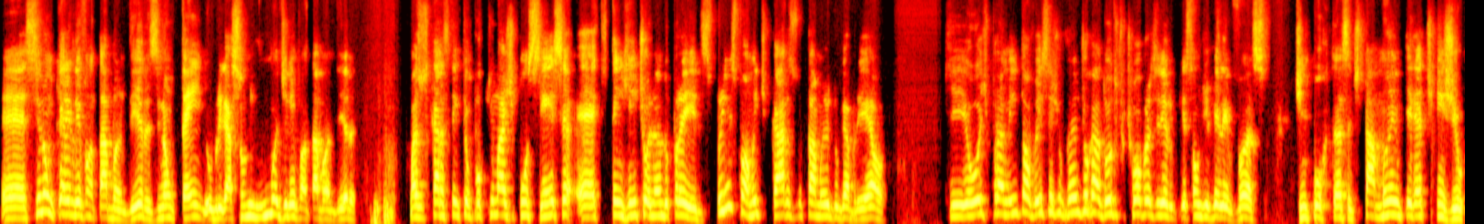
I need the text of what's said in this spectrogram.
É, se não querem levantar bandeiras e não tem obrigação nenhuma de levantar bandeira, mas os caras têm que ter um pouquinho mais de consciência é que tem gente olhando para eles, principalmente caras do tamanho do Gabriel, que hoje para mim talvez seja o grande jogador do futebol brasileiro, questão de relevância, de importância, de tamanho que ele atingiu.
